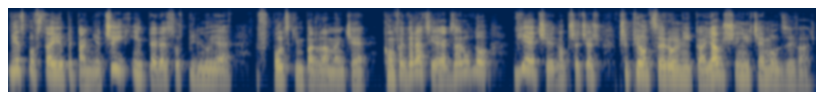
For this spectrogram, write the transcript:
więc powstaje pytanie, czyich interesów pilnuje w polskim parlamencie Konfederacja, jak zarówno Wiecie, no przecież przy piątce rolnika, ja już się nie chciałem odzywać,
